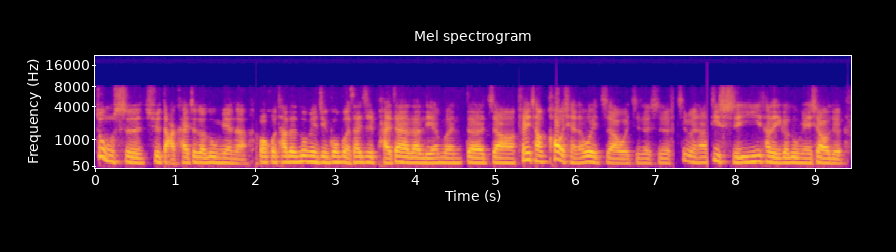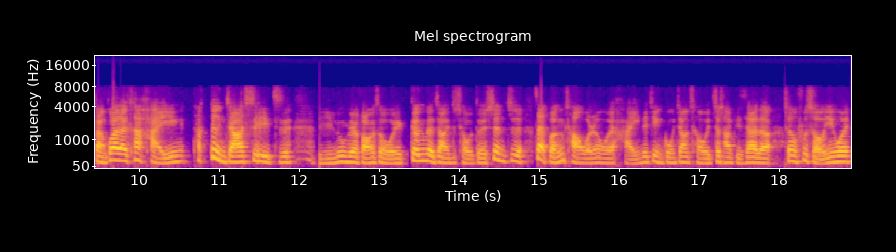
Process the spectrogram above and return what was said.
重视去打开这个路面的，包括他的路面进攻本赛季排在了联盟的这样非常靠前的位置啊，我记得是基本上第十一，他的一个路面效率。反过来看海鹰，他更加是一支 以路面防守为更的这样一支球队，甚至在本场，我认为海鹰的进攻将成为这场比赛的胜负手，因为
